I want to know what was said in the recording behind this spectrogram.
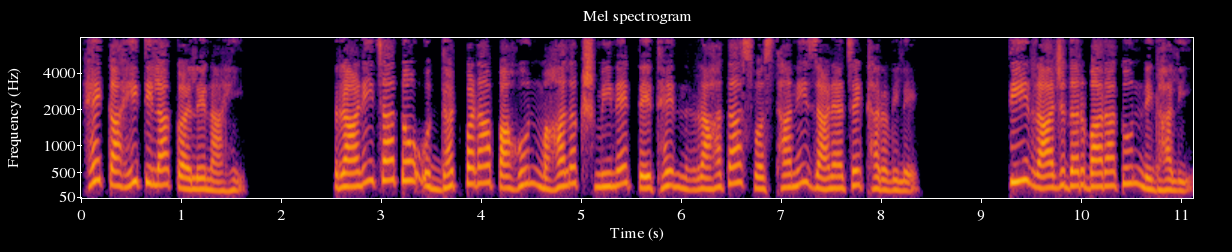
हे काही तिला कळले नाही. राणीचा तो उद्धटपणा पाहून महालक्ष्मीने तेथे राहता स्वस्थानी जाण्याचे ठरविले. ती राजदरबारातून निघाली.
